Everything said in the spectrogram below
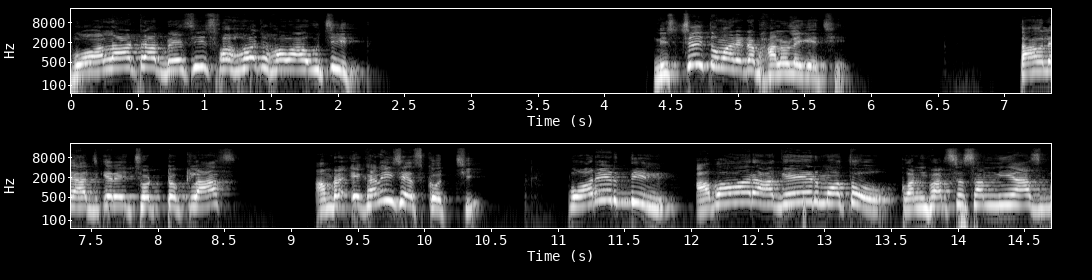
বলাটা বেশি সহজ হওয়া উচিত। নিশ্চয়ই তোমার এটা ভালো লেগেছে। তাহলে আজকের এই ছোট্ট ক্লাস আমরা এখানেই শেষ করছি। পরের দিন আবার আগের মতো কনভারসেশন নিয়ে আসব।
